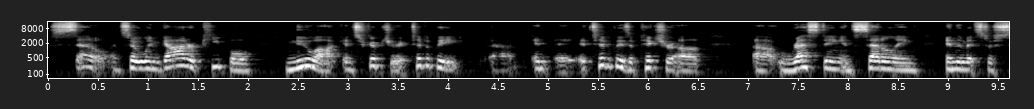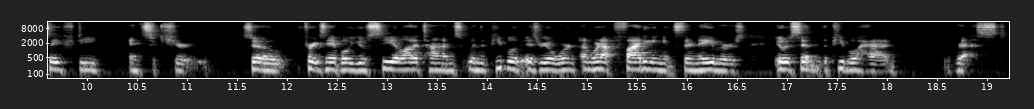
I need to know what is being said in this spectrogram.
settle. And so when God or people nuach in Scripture, it typically uh, it typically is a picture of uh, resting and settling in the midst of safety and security. So, for example, you'll see a lot of times when the people of Israel were, were not fighting against their neighbors, it was said that the people had rest.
